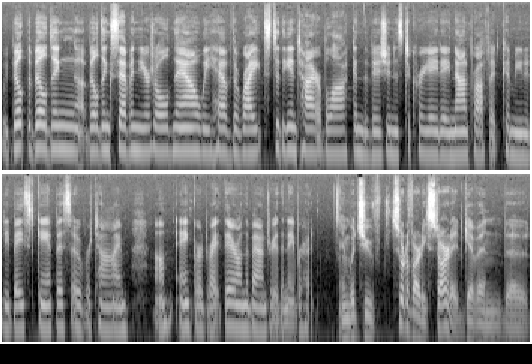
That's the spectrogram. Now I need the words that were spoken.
We built the building, uh, building seven years old now. We have the rights to the entire block, and the vision is to create a nonprofit community based campus over time, um, anchored right there on the boundary of the neighborhood. in which you've sort of already started, given the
